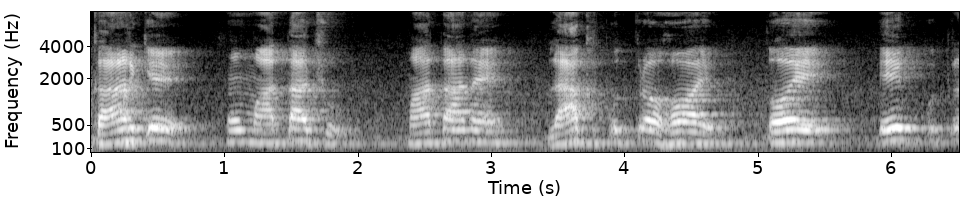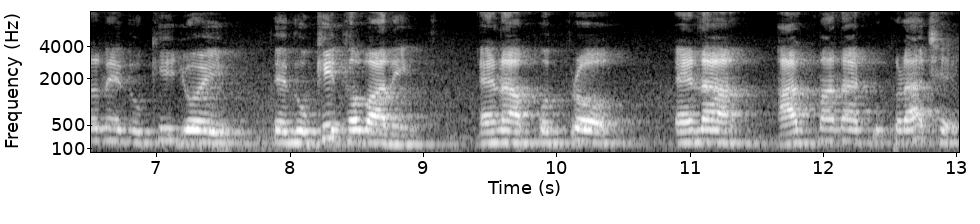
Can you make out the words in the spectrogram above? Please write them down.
કારણ કે હું માતા છું, માતાને લાખ પુત્ર હોય, તોય એક પુત્રને દુઃખી જોઈ તે દુઃખી થવાની. એના પુત્રો એના આત્માના ટુકડા છે,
